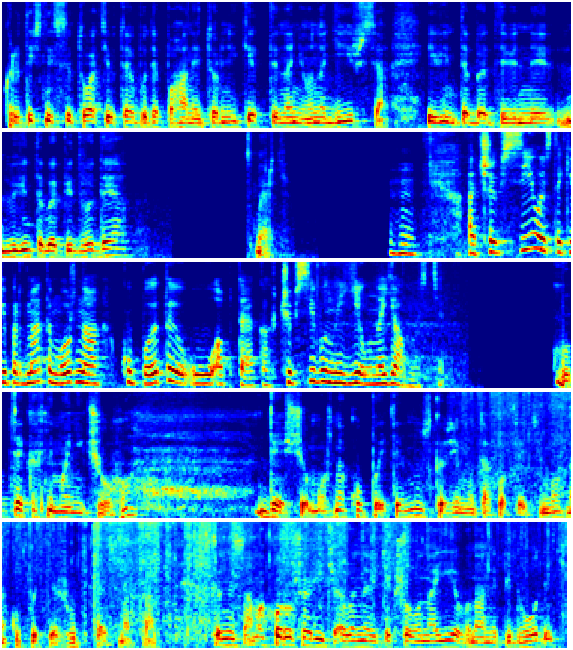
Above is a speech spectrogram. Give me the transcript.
В критичній ситуації в тебе буде поганий турнікет, ти на нього надієшся, і він тебе, він, він тебе підведе. Смерть. А чи всі ось такі предмети можна купити у аптеках? Чи всі вони є у наявності? В аптеках нема нічого. дещо можна купити. Ну, скажімо так, в аптеці можна купити жгут та смарка. Це не сама хороша річ, але навіть якщо вона є, вона не підводить.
